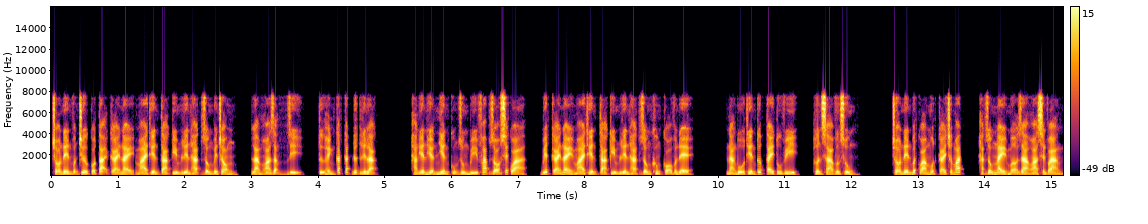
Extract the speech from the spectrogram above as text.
cho nên vẫn chưa có tại cái này mai thiên tả kim liên hạt giống bên trong, làm hoa dặn gì, tự hành cắt cắt đứt liên lạc. Hàn yên hiển nhiên cũng dùng bí pháp dò xét qua, biết cái này mai thiên tả kim liên hạt giống không có vấn đề. Nàng bổ thiên cướp tay tu vi, hơn xa vương sùng. Cho nên bất quá một cái trước mắt, hạt giống này mở ra hoa sen vàng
